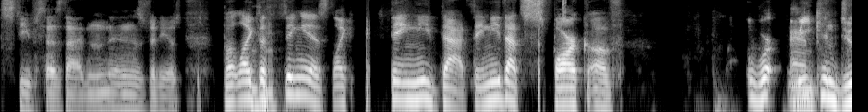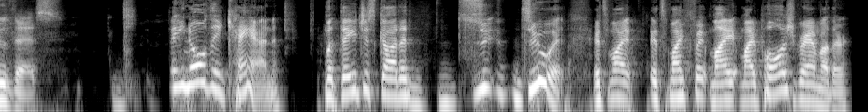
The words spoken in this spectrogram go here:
Steve says that in, in his videos. But like the Mhm. thing is like they need that. They need that spark of we're, we can do this. They know they can, but they just gotta do, do it. It's my it's my my my Polish grandmother,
